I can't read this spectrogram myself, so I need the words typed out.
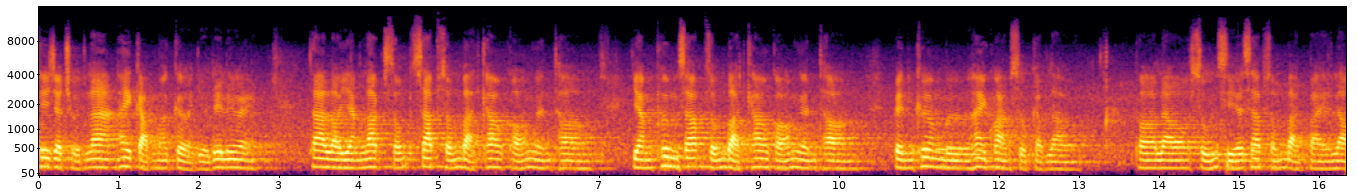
ที่จะฉุดล่างให้กลับมาเกิดอยู่เรื่อยๆ ถ้าเรายังรักทรัพย์สมบัติเข้าของเงินทอง ยังพึ่งทรัพย์สมบัติเข้าของเงินทอง เป็นเครื่องมือให้ความสุขกับเรา พอเราสูญเสียทรัพย์สมบัติไปเรา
